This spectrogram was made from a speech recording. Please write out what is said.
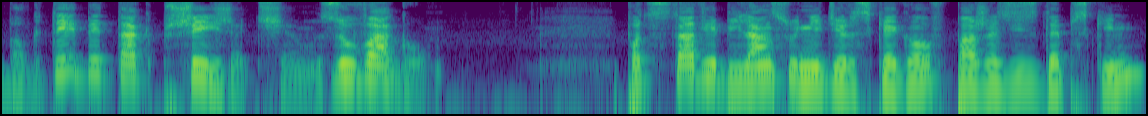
Bo gdyby tak przyjrzeć się z uwagą podstawie bilansu niedzielskiego w parze z Izdebskim,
